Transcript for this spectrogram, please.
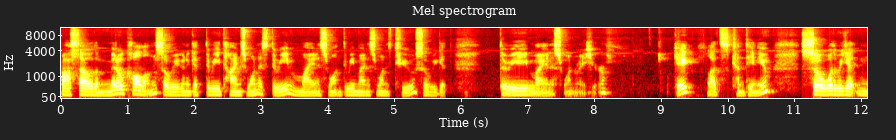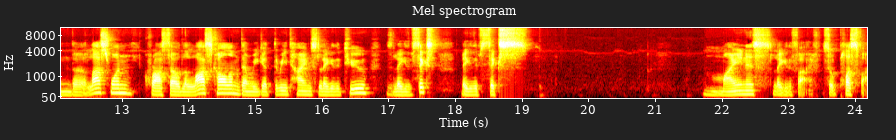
cross out the middle column. So we're going to get 3 times 1 is 3 minus 1. 3 minus 1 is 2. So we get 3 minus 1 right here. Okay, let's continue. So what do we get in the last one? Cross out the last column. Then we get 3 times negative 2 is negative 6. Negative 6 minus negative 5. So plus 5.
